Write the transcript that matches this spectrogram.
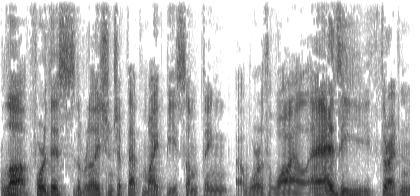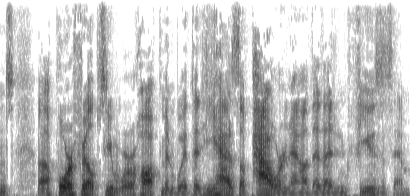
love for this relationship that might be something worthwhile. As he threatens uh, poor Philip Seymour Hoffman with that he has a power now that that infuses him.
